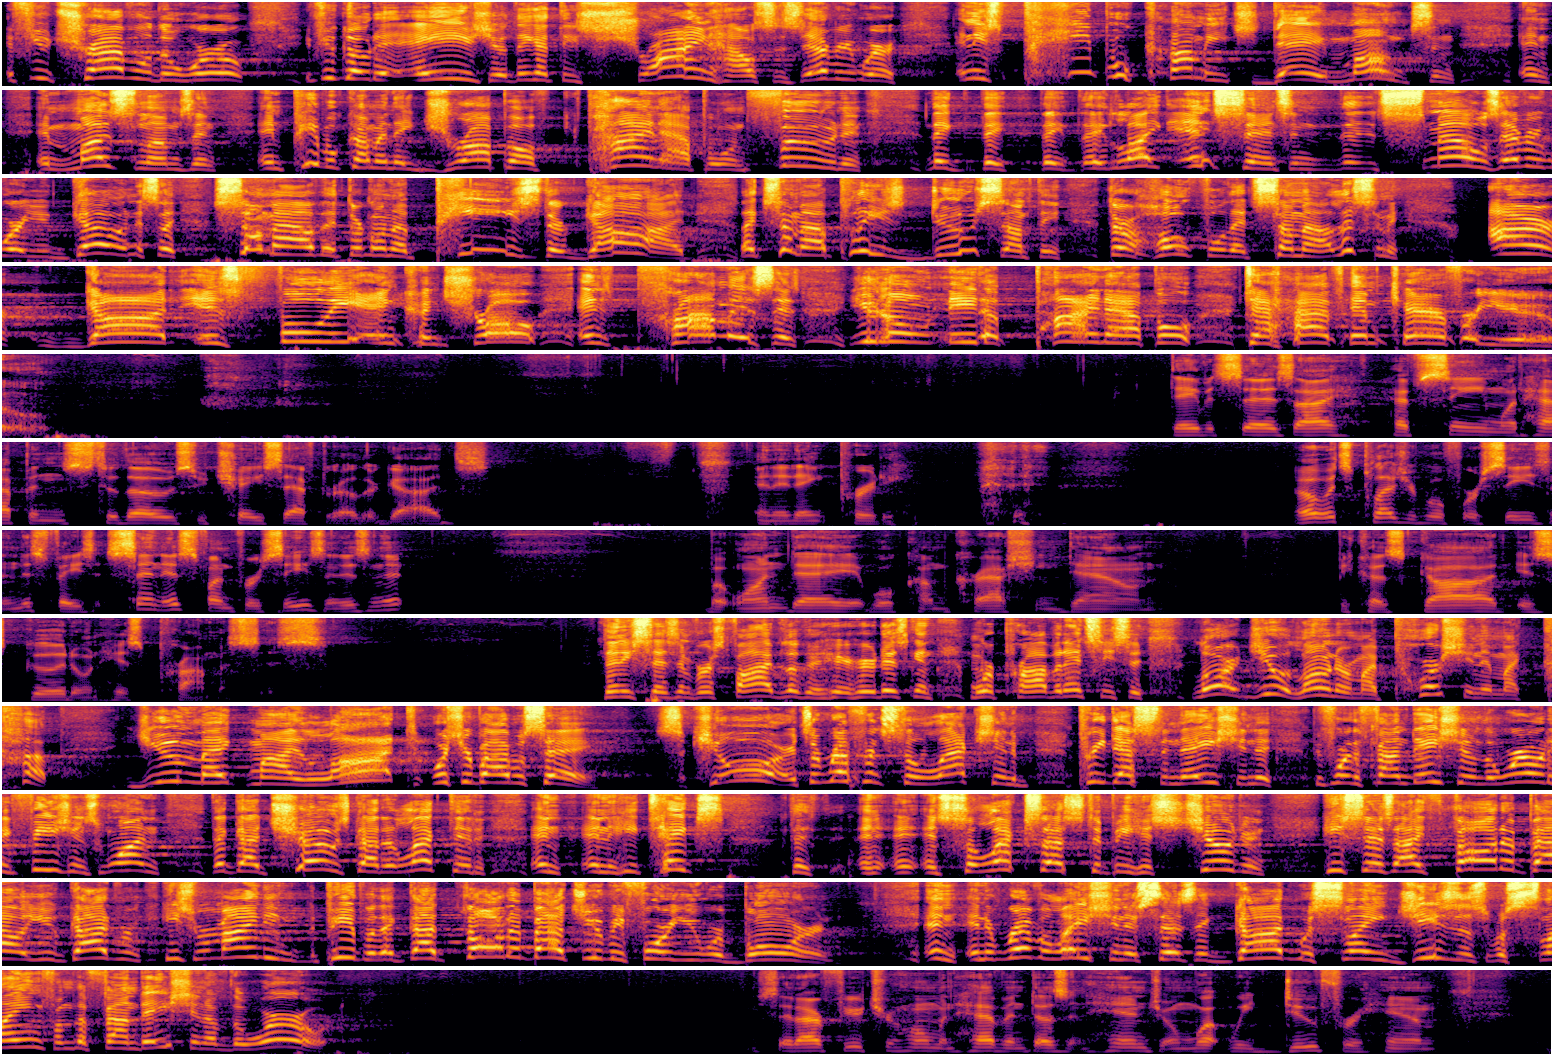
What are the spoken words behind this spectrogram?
If you travel the world, if you go to Asia, they got these shrine houses everywhere, and these people come each day, monks and, and, and Muslims, and, and people come and they drop off pineapple and food, and they, they, they, they light incense, and it smells everywhere you go. And it's like somehow that they're going to appease their God. Like somehow, please do something. They're hopeful that somehow, listen to me, our God is fully in control and promises you don't need a pineapple to have Him care for you. David says, I have seen what happens to those who chase after other gods, and it ain't pretty. oh, it's pleasurable for a season. This phase, sin is fun for a season, isn't it? But one day it will come crashing down because God is good on his promises. Then he says in verse 5, look here, here it is again, more providence. He said, Lord, you alone are my portion and my cup. You make my lot, what's your Bible say? Secure. It's a reference to election, predestination. That before the foundation of the world, Ephesians 1, that God chose, got elected, and, and He takes the, and, and selects us to be His children. He says, I thought about you. God, He's reminding the people that God thought about you before you were born. And, in Revelation, it says that God was slain, Jesus was slain from the foundation of the world. He said, Our future home in heaven doesn't hinge on what we do for Him,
